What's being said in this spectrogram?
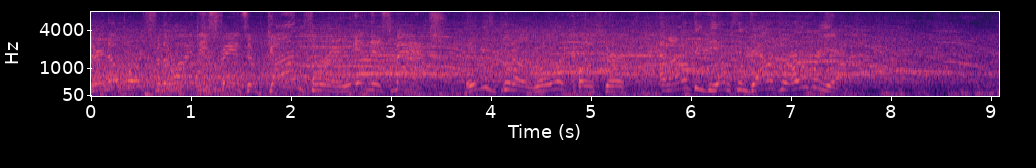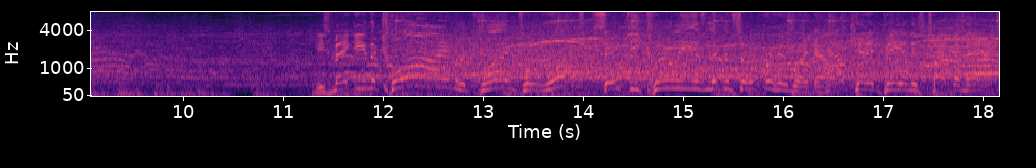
There are no words for the ride these fans have gone through in this match. It has been a roller coaster, and I don't think the ups and downs are over yet. He's making the climb. The climb to what? Safety clearly isn't a concern for him right now. How can it be in this type of match?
